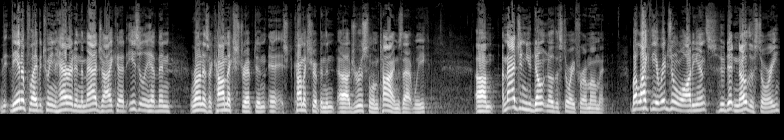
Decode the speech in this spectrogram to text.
The, the interplay between Herod and the Magi could easily have been run as a comic strip in, uh, comic strip in the uh, Jerusalem Times that week. Um, imagine you don't know the story for a moment. But like the original audience who didn't know the story,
